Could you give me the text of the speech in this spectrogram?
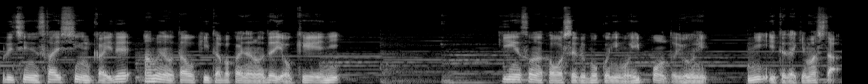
プリチン最新回で雨の歌を聴いたばかりなので余計に、機嫌そうな顔してる僕にも一本というふうににいただきました。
